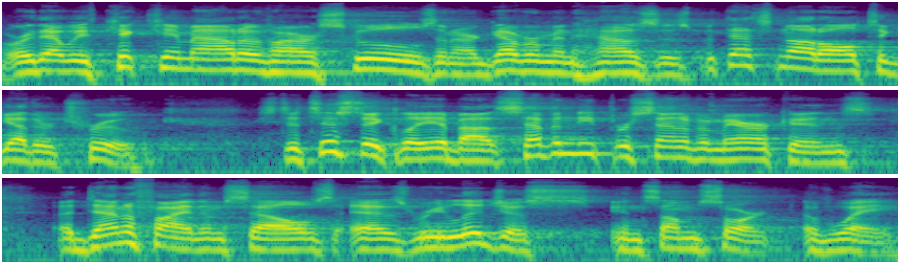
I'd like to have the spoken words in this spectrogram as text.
or that we've kicked him out of our schools and our government houses, but that's not altogether true. Statistically, about 70% of Americans identify themselves as religious in some sort of way.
